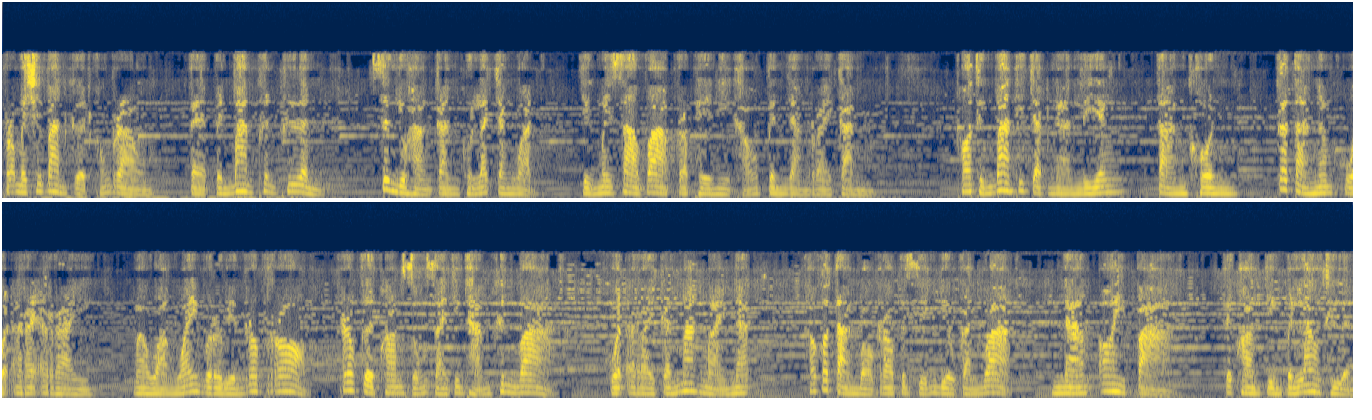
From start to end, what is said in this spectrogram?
พราะไม่ใช่บ้านเกิดของเรา แต่เป็นบ้านเพื่อนๆ ซึ่งอยู่ห่างกันคนละจังหวัด จึงไม่ทราบว่าประเพณีเขาเป็นอย่างไรกัน พอถึงบ้านที่จัดงานเลี้ยง ต่างคน ก็ต่างนำขวดอะไรๆ มาวางไว้บริเวณรอบๆ เราเกิดความสงสัยจึงถามขึ้นว่า ขวดอะไรกันมากมายนัก เขาก็ต่างบอกเราเป็นเสียงเดียวกันว่า น้ำอ้อยป่า แต่ความจริงเป็นเหล้าเถื่อน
